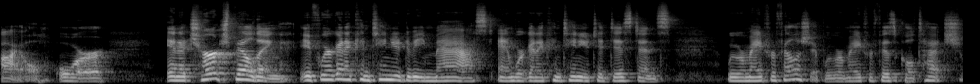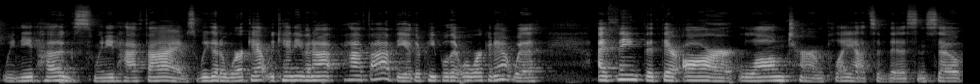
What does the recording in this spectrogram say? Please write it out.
aisle or in a church building, if we're going to continue to be masked and we're going to continue to distance, we were made for fellowship. We were made for physical touch. We need hugs. We need high fives. We go to work out. We can't even high five the other people that we're working out with. I think that there are long term playouts of this. And so,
